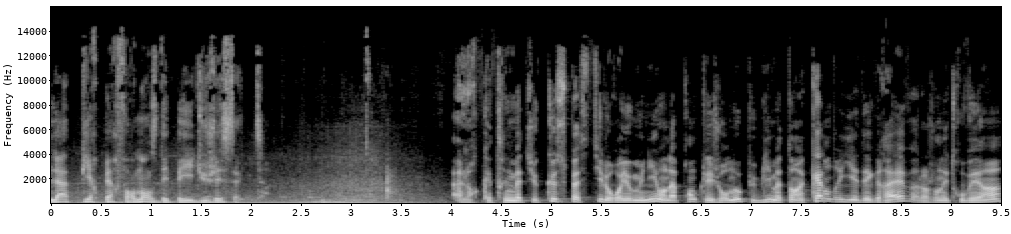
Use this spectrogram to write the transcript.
la pire performance des pays du G7. Alors Catherine Mathieu, que se passe-t-il au Royaume-Uni? On apprend que les journaux publient maintenant un calendrier des grèves. Alors j'en ai trouvé un.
